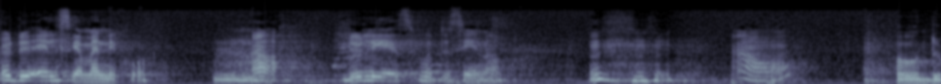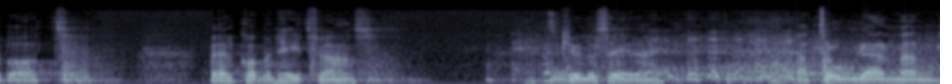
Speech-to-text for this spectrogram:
Och du älskar människor. Mm. Ja, du ler så fort du ser någon. Ja. Underbart. Välkommen hit Frans. Kul att se dig. Jag tog den men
